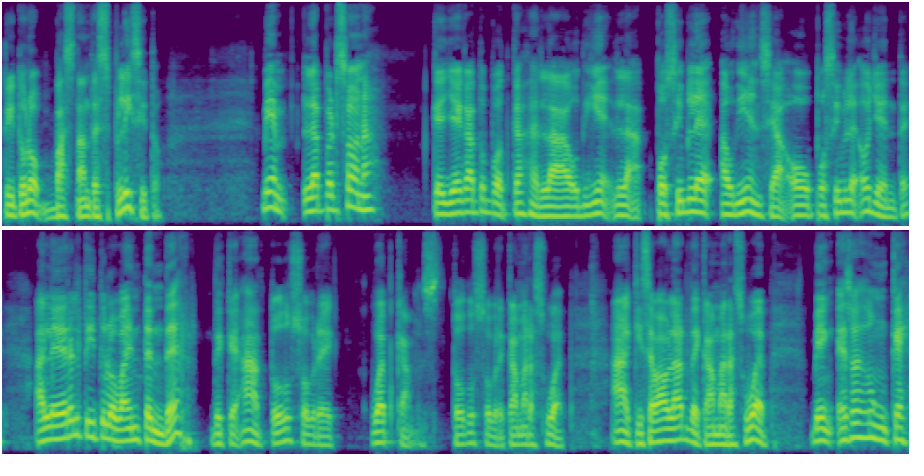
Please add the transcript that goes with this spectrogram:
título bastante explícito. Bien, la persona que llega a tu podcast, la, posible audiencia o posible oyente, al leer el título va a entender de que, ah, todo sobre webcams, todo sobre cámaras web. Ah, aquí se va a hablar de cámaras web. Bien, eso es un qué.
